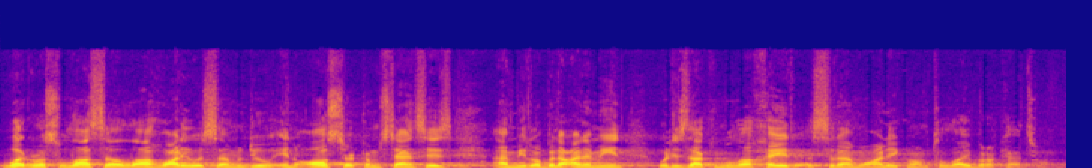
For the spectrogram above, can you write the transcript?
what Rasulullah sallallahu alayhi wa sallam do in all circumstances. Ameen Rabbil Alameen. Wa jazakumullah khair. Assalamu alaikum wa rahmatullahi wa barakatuh.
